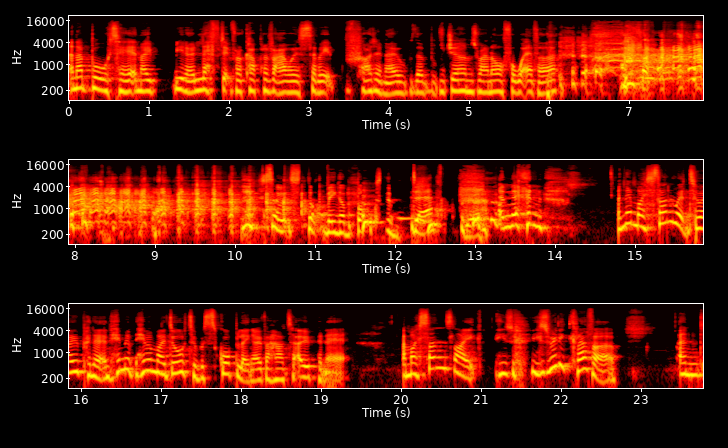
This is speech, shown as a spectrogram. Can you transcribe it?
and I bought it and I, you know, left it for a couple of hours so it, I don't know, the germs ran off or whatever. so it stopped being a box of death. And then and then my son went to open it and him him and my daughter were squabbling over how to open it. And my son's like, he's he's really clever. And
